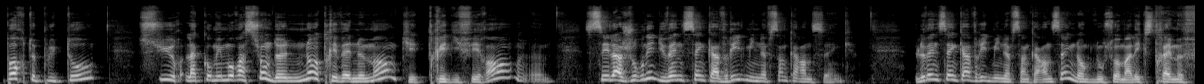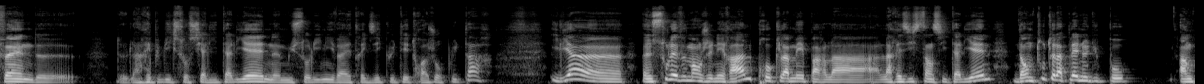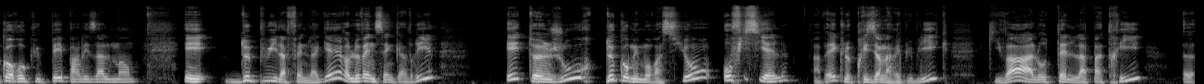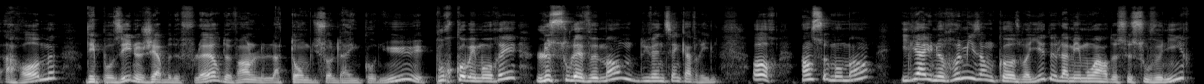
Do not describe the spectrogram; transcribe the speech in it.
porte plutôt sur la commémoration d'un autre événement qui est très différent. Euh, c'est la journée du 25 avril 1945. Le 25 avril 1945, donc nous sommes à l'extrême fin de, de la République sociale italienne, Mussolini va être exécuté trois jours plus tard. Il y a un, soulèvement général proclamé par la, la, résistance italienne dans toute la plaine du Pô, encore occupée par les Allemands. Et depuis la fin de la guerre, le 25 avril est un jour de commémoration officielle, avec le président de la République qui va à l'hôtel La Patrie à Rome, déposer une gerbe de fleurs devant la tombe du soldat inconnu, et pour commémorer le soulèvement du 25 avril. Or, en ce moment, il y a une remise en cause, voyez, de la mémoire de ce souvenir,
